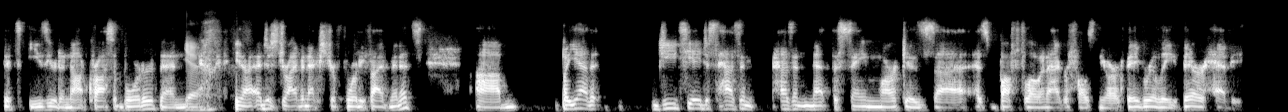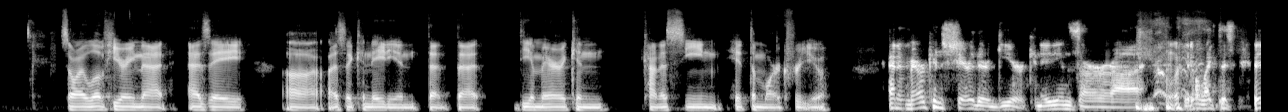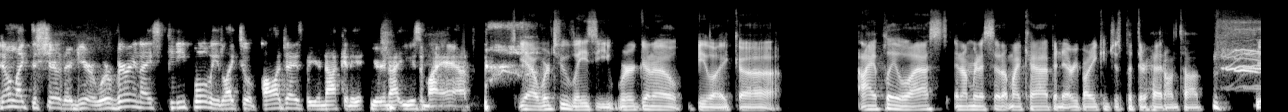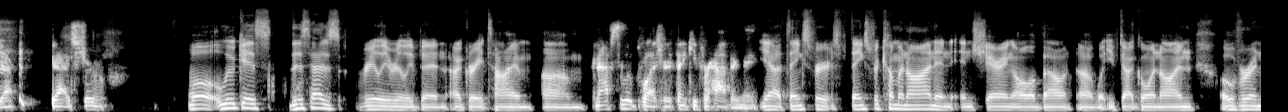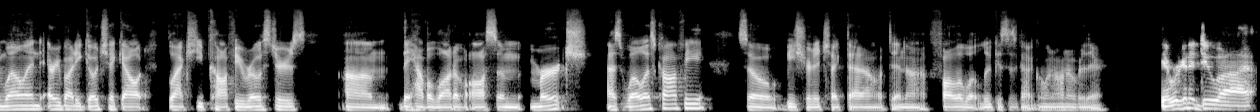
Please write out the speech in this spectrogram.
it's easier to not cross a border than yeah, you know, and just drive an extra forty five minutes. Um, but yeah, that GTA just hasn't hasn't met the same mark as uh, as Buffalo and Niagara Falls, New York. They've really they're heavy. So I love hearing that as a uh, as a Canadian that that the American kind of scene hit the mark for you. And Americans share their gear. Canadians are uh, they don't like this. They don't like to share their gear. We're very nice people. We'd like to apologize, but you're not gonna you're not using my amp. yeah, we're too lazy. We're gonna be like, uh, I play last and I'm going to set up my cab and everybody can just put their head on top. yeah. Yeah, it's true. Well, Lucas, this has really, really been a great time. Um, An absolute pleasure. Thank you for having me. Yeah, thanks for thanks for coming on and, and sharing all about uh, what you've got going on over in Welland. Everybody, go check out Black Sheep Coffee Roasters. Um, they have a lot of awesome merch as well as coffee. So be sure to check that out and uh, follow what Lucas has got going on over there. Yeah, we're gonna do a,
